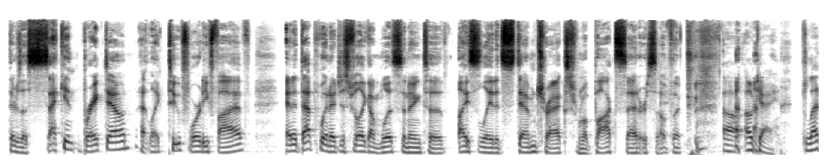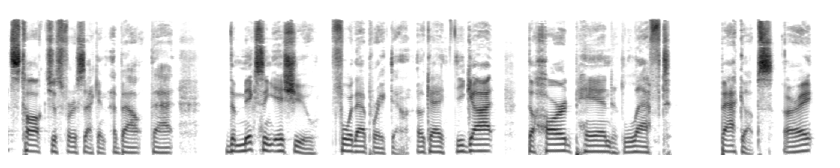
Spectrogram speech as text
there's a second breakdown at like 245. And at that point, I just feel like I'm listening to isolated stem tracks from a box set or something. Oh, okay. Let's talk just for a second about that. The mixing issue for that breakdown. Okay. You got the hard panned left backups. All right.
